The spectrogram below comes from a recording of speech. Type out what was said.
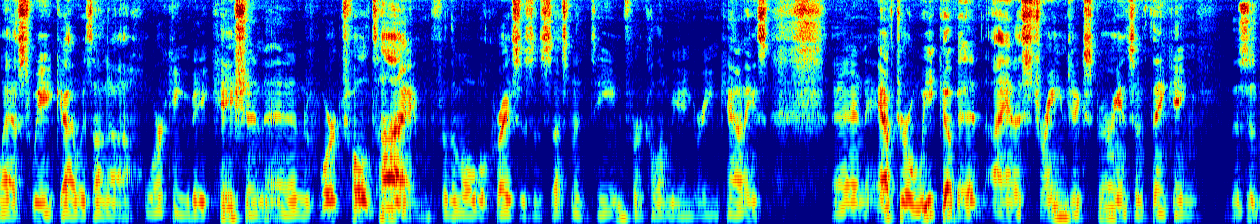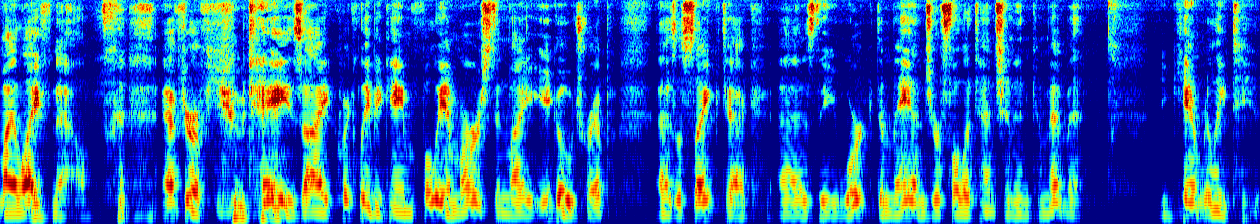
Last week, I was on a working vacation and worked full time for the Mobile Crisis Assessment Team for Columbia and Greene counties. And after a week of it, I had a strange experience of thinking, this is my life now. after a few days, I quickly became fully immersed in my ego trip as a psych tech, as the work demands your full attention and commitment. You can't really t-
